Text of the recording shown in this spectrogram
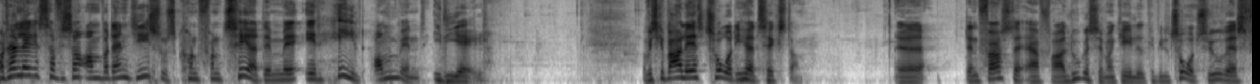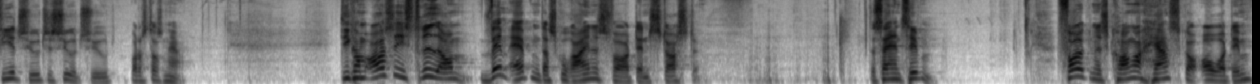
Og der lægger sig så om, hvordan Jesus konfronterer dem med et helt omvendt ideal. Og vi skal bare læse to af de her tekster. Øh, den første er fra Lukas evangeliet, kapitel 22, vers 24-27, hvor der står sådan her. De kom også i strid om, hvem af dem, der skulle regnes for den største. Der sagde han til dem, Folkenes konger hersker over dem,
